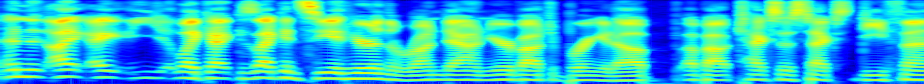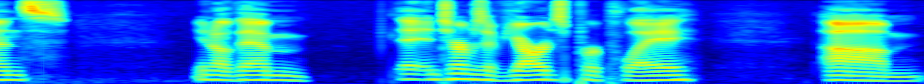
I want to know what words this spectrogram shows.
And I, I like because I, can see it here in the rundown. You're about to bring it up about Texas Tech's defense. You know them in terms of yards per play. Um,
